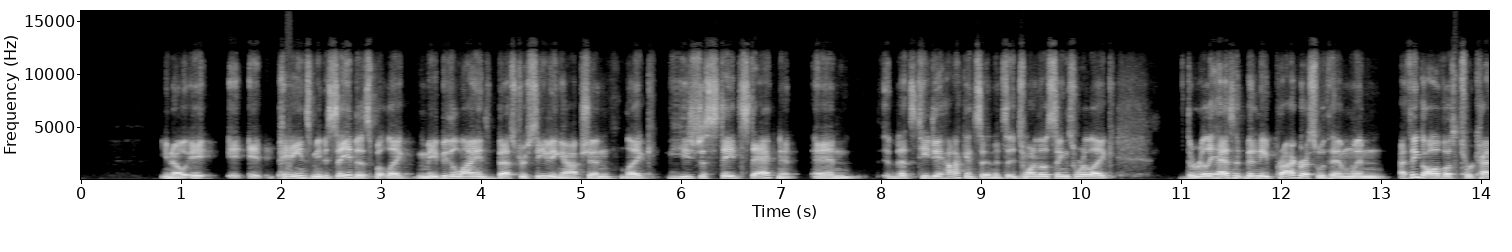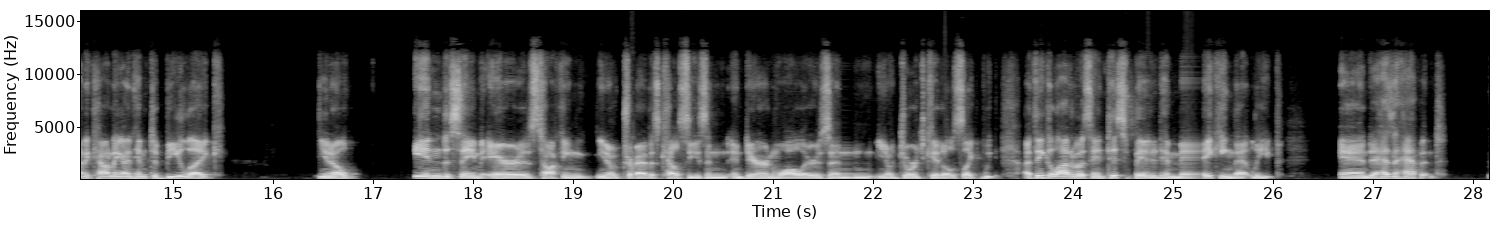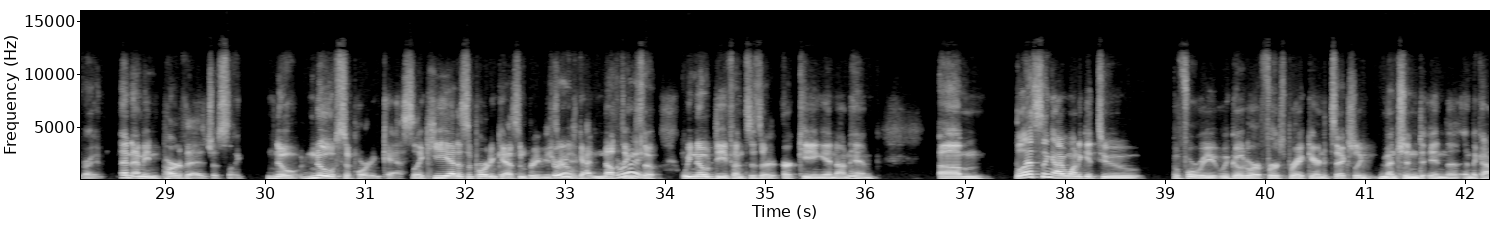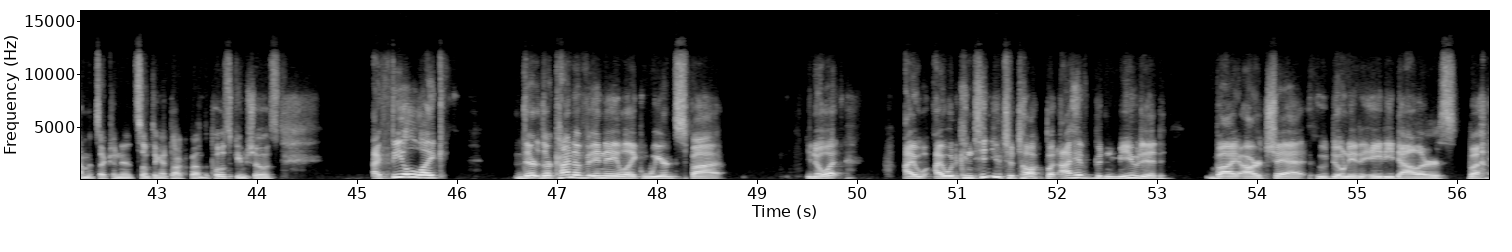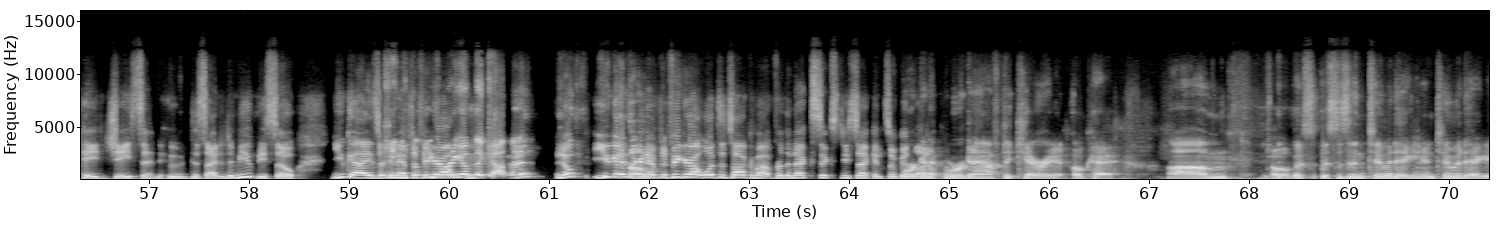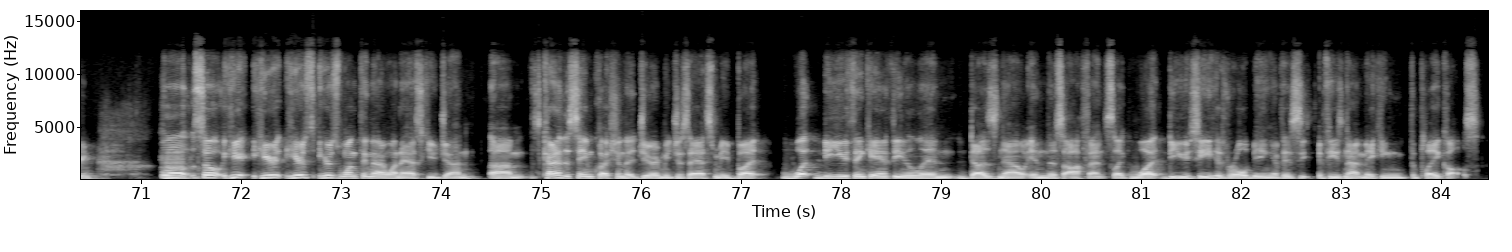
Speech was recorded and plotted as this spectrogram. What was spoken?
you know, it, it it pains me to say this, but like maybe the Lions' best receiving option, like he's just stayed stagnant and that's TJ Hockenson. It's it's one of those things where like there really hasn't been any progress with him when I think all of us were kind of counting on him to be like, you know, in the same air as talking, you know, Travis Kelce's and, and Darren Waller's and, you know, George Kittle's. Like we I think a lot of us anticipated him making that leap and it hasn't happened. Right. And I mean part of that is just like no no supporting cast. Like he had a supporting cast in previous years, he's got nothing. Right. So we know defenses are, are keying in on him. Um the last thing I want to get to before we, we go to our first break here, and it's actually mentioned in the in the comment section, and it's something I talked about in the post game shows. I feel like they're they're kind of in a like weird spot. You know what? I I would continue to talk, but I have been muted by our chat who donated eighty dollars by Jason who decided to mute me. So you guys are Can gonna have to figure out. Bring up the comment. Nope. You guys are gonna oh. have to figure out what to talk about for the next sixty seconds. So good we're luck. gonna we're gonna have to carry it. Okay. Um, oh, this this is intimidating. Intimidating. Well, hmm. so here, here, here's here's one thing that I want to ask you, John. Um, it's kind of the same question that Jeremy just asked me, but what do you think Anthony Lynn does now in this offense? Like, what do you see his role being if his if he's not making the play calls?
